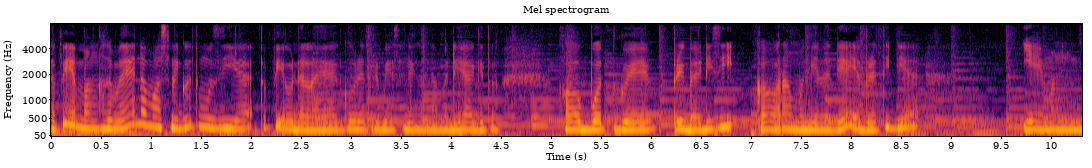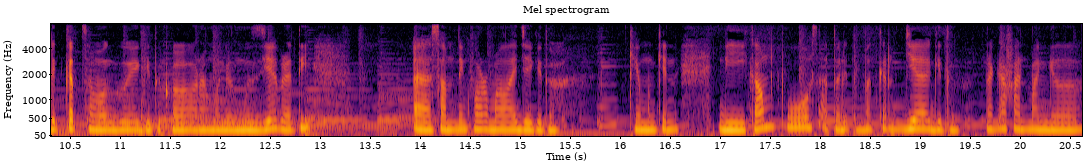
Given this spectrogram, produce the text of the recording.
tapi emang sebenarnya nama asli gue tuh Muzia. Tapi ya udahlah ya gue udah terbiasa dengan nama dia gitu. Kalau buat gue pribadi sih kalau orang manggil dia ya berarti dia ya emang deket sama gue gitu. Kalau orang manggil Muzia berarti uh, something formal aja gitu kayak mungkin di kampus atau di tempat kerja gitu. Mereka akan panggil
